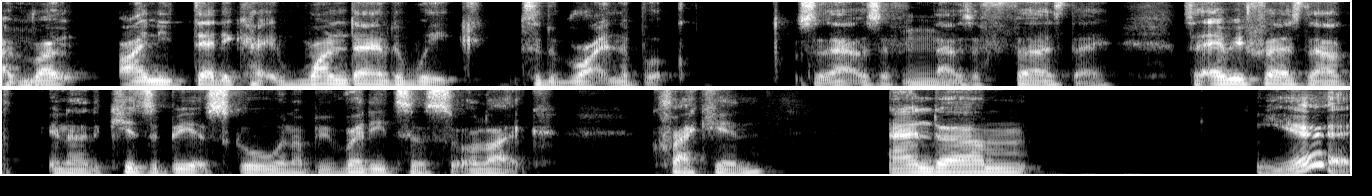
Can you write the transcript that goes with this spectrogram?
I wrote I only dedicated one day of the week to the writing the book. So that was a that was a Thursday. So every Thursday, I'd, you know, the kids would be at school and I'd be ready to sort of like crack in. And um yeah,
